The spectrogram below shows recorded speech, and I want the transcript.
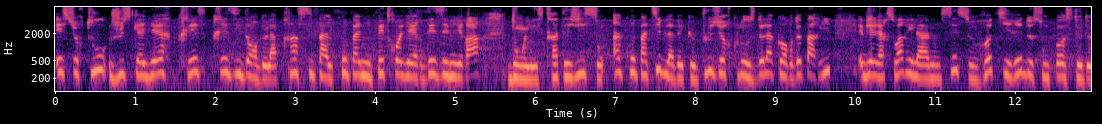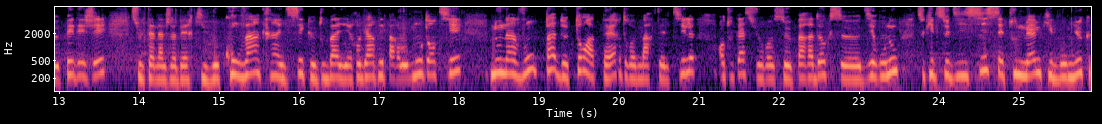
et surtout, jusqu'à hier, président de la principale compagnie pétrolière des Émirats, dont les stratégies sont incompatibles avec plusieurs clauses de l'accord de Paris. Eh bien, hier soir, il a annoncé se retirer de son poste de PDG. Sultan Al-Jaber qui veut convaincre, hein, il sait que Dubaï est regardé par le monde entier. Nous n'avons pas de temps à perdre, martèle-t-il. En tout cas, sur ce paradoxe, euh, dirons-nous. Ce qu'il se dit ici, c'est tout de même qu'il vaut mieux que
